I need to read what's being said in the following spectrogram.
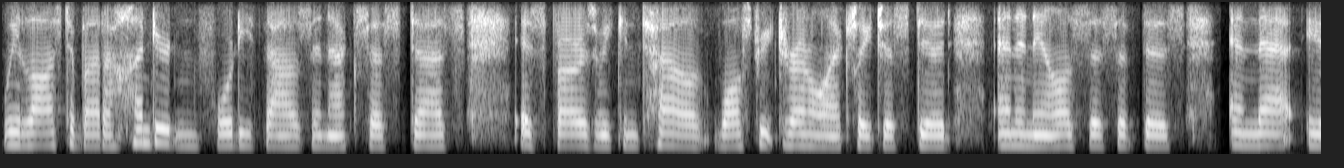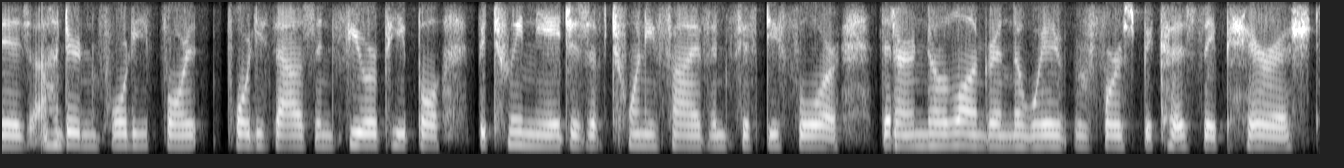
we lost about 140,000 excess deaths. As far as we can tell, Wall Street Journal actually just did an analysis of this, and that is 140,000 fewer people between the ages of 25 and 54 that are no longer in the labor force because they perished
